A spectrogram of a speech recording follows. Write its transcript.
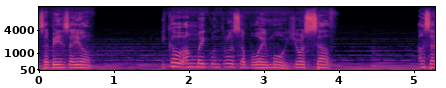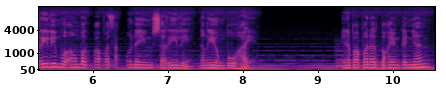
Sasabihin sa'yo, ikaw ang may control sa buhay mo, yourself. Ang sarili mo ang magpapatakbo na yung sarili ng iyong buhay. May napapanood ba kayong ganyan?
